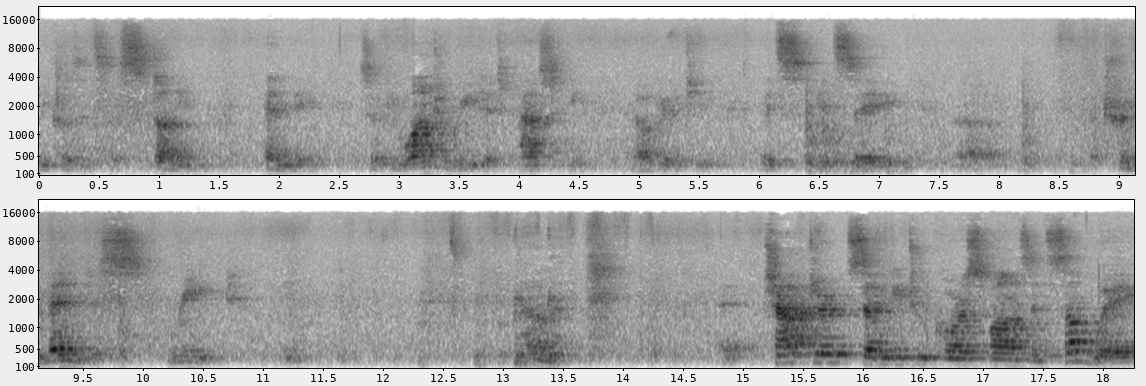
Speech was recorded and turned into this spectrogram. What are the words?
because it's a stunning ending. So if you want to read it, ask me and I'll give it to you. It's, it's a, uh, a tremendous read. Um, chapter 72 corresponds in some way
